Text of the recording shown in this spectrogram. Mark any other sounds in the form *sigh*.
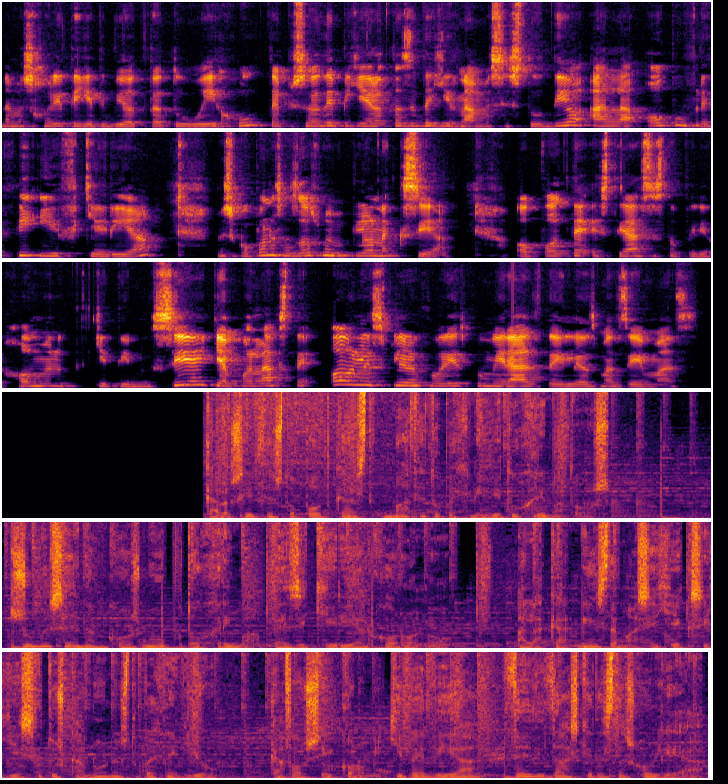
να με συγχωρείτε για την ποιότητα του ήχου. Τα επεισόδια επικαιρότητα δεν τα γυρνάμε σε στούντιο, αλλά όπου βρεθεί η ευκαιρία, με σκοπό να σας δώσουμε επιπλέον αξία. Οπότε εστιάστε στο περιεχόμενο και την ουσία και απολαύστε όλες τις πληροφορίες που μοιράζεται ο Ηλίας μαζί μας. Καλώς ήρθες στο podcast Μάθε το παιχνίδι του χρήματος. Ζούμε σε έναν κόσμο όπου το χρήμα παίζει κυρίαρχο ρόλο. Αλλά κανείς δεν μας έχει εξηγήσει τους κανόνες του παιχνιδιού, καθώς η οικονομική παιδεία δεν διδάσκεται στα σχολεία.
